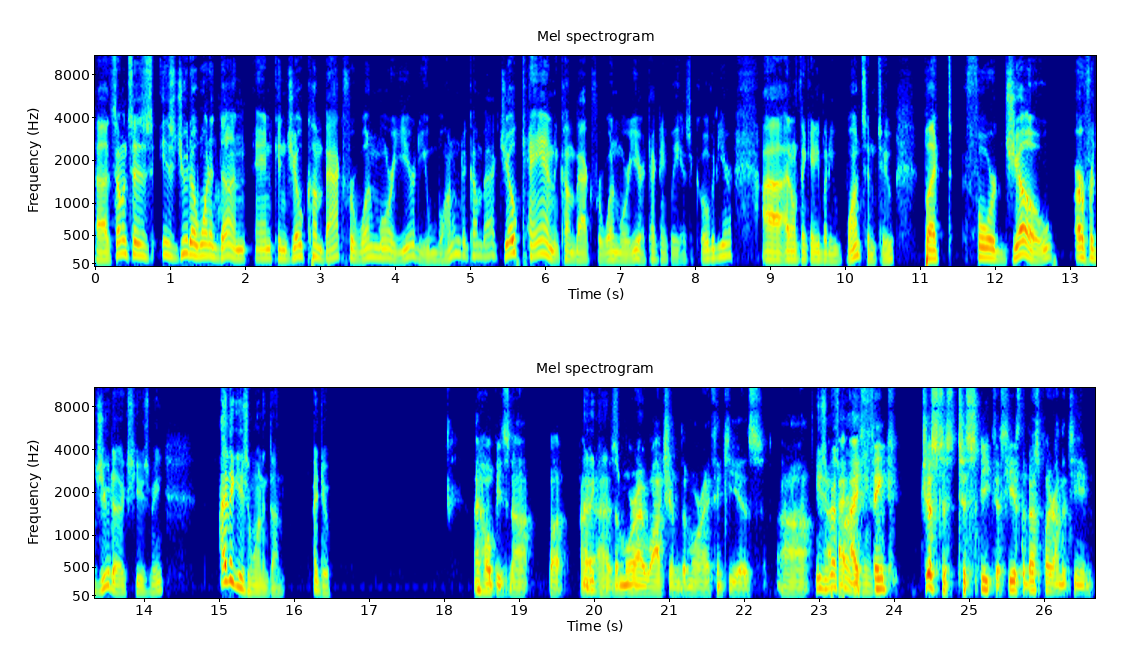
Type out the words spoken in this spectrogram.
Uh, someone says, "Is Judah one and done? And can Joe come back for one more year? Do you want him to come back? Joe can come back for one more year. Technically, as a COVID year, uh, I don't think anybody wants him to. But for Joe or for Judah, excuse me, I think he's one and done. I do. I hope he's not, but I, I, the more I watch him, the more I think he is. Uh, he's the best player. I, I think just to to speak this, he is the best player on the team.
